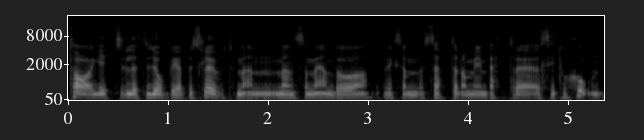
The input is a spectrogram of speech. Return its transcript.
tagit lite jobbiga beslut men, men som ändå liksom, sätter dem i en bättre situation.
